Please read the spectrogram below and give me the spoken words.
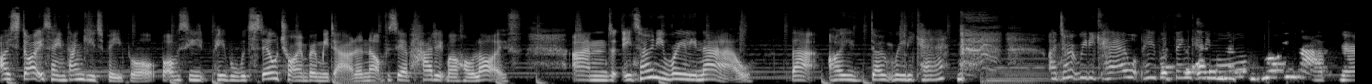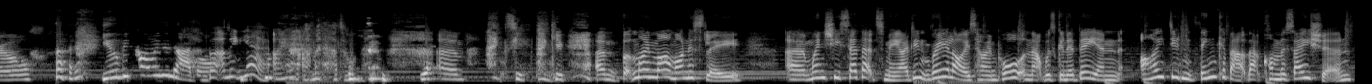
I started saying thank you to people, but obviously people would still try and bring me down. And obviously I've had it my whole life. And it's only really now that I don't really care. I don't really care what people think anymore. Growing up, girl. You're becoming an adult. But I mean, yeah, I am. I'm an adult now. um, thanks you, thank you. Um, but my mum, honestly, um, when she said that to me, I didn't realise how important that was going to be, and I didn't think about that conversation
